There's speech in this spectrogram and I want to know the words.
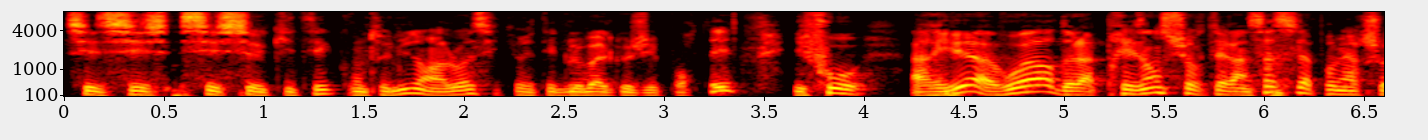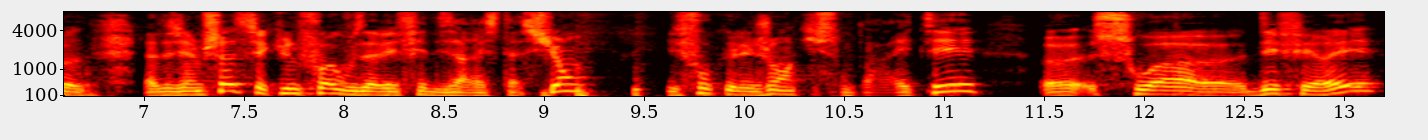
C'est ce qui était contenu dans la loi sécurité globale que j'ai portée. Il faut arriver à avoir de la présence sur le terrain. Ça, c'est la première chose. La deuxième chose, c'est qu'une fois que vous avez fait des arrestations, il faut que les gens qui sont arrêtés euh, soient euh, déférés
